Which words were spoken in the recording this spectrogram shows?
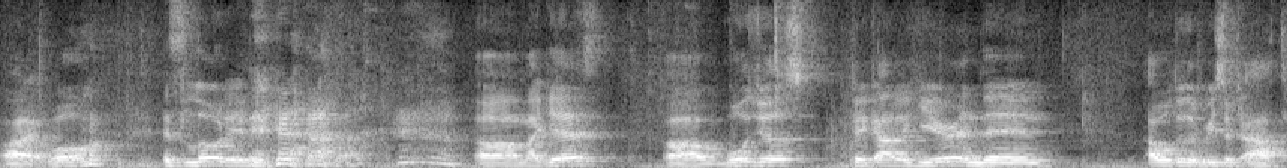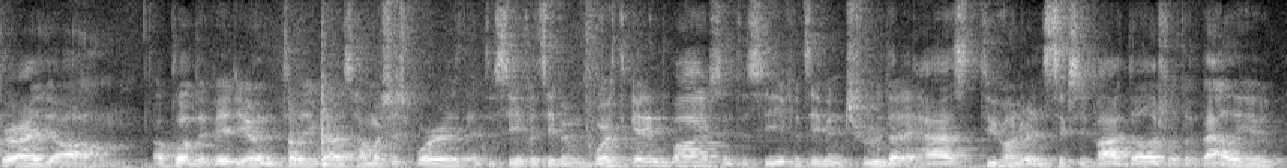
All right, well, it's loaded. um, I guess uh, we'll just pick out of here and then I will do the research after I um, upload the video and tell you guys how much it's worth and to see if it's even worth getting the box and to see if it's even true that it has $265 worth of value.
